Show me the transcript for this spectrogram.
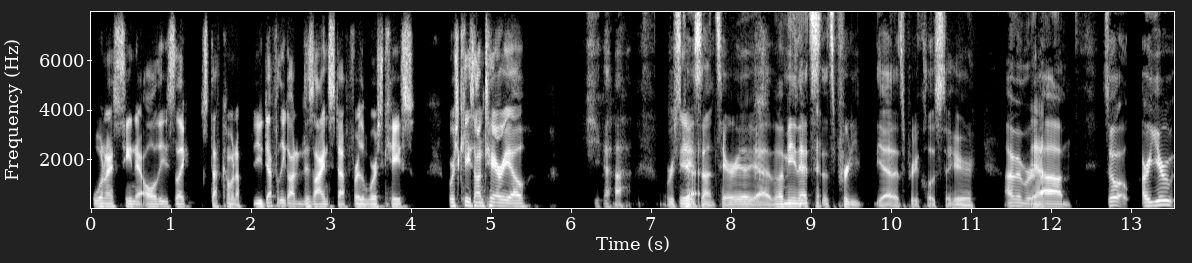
when I seen all these like stuff coming up. You definitely got to design stuff for the worst case. Worst case Ontario. Yeah. Worst Yeah. case Ontario. Yeah. I mean that's that's pretty yeah, that's pretty close to here. I remember Yeah. um so are you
